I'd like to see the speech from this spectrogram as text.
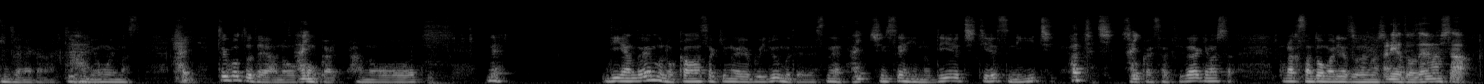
いいんじゃないかなというふうに思います。はい、ということであの、はい。今回あのね D&M の川崎の AV ルームでですね、はい。新製品の DHTS218 はい。紹介させていただきました。田中さんどうもありがとうございました。あり。がとうございました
